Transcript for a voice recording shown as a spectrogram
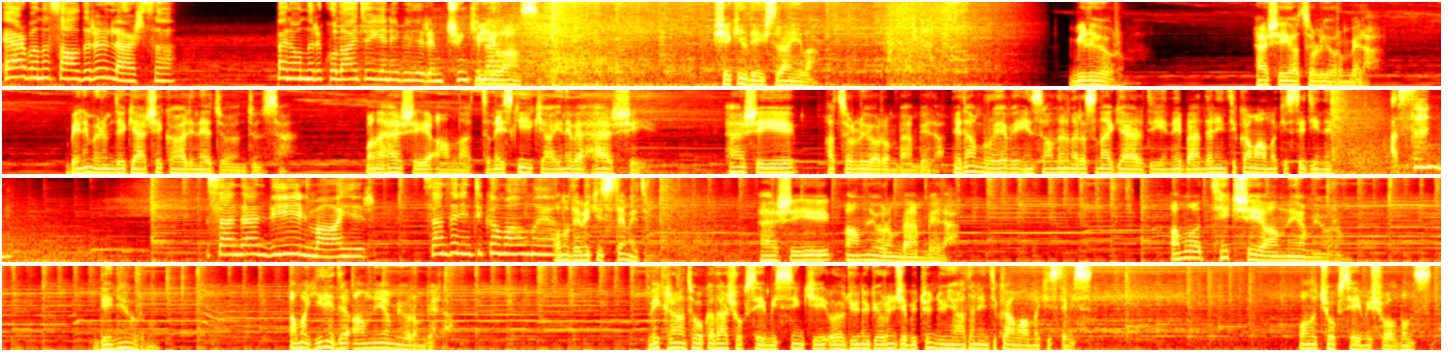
Eğer bana saldırırlarsa ben onları kolayca yenebilirim çünkü Bir ben... yılansın. Şekil değiştiren yılan. Biliyorum. Her şeyi hatırlıyorum Bela. Benim önümde gerçek haline döndün sen. Bana her şeyi anlattın. Eski hikayeni ve her şeyi. Her şeyi hatırlıyorum ben Bela. Neden buraya ve insanların arasına geldiğini, benden intikam almak istediğini. Sen mi? Senden değil Mahir. Senden intikam almaya. Onu demek istemedim. Her şeyi anlıyorum ben Bela. Ama tek şeyi anlayamıyorum. Deniyorum. Ama yine de anlayamıyorum Bela. Vikrant'ı o kadar çok sevmişsin ki öldüğünü görünce bütün dünyadan intikam almak istemişsin. Onu çok sevmiş olmalısın.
